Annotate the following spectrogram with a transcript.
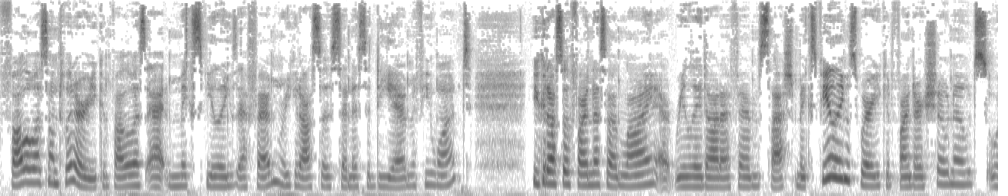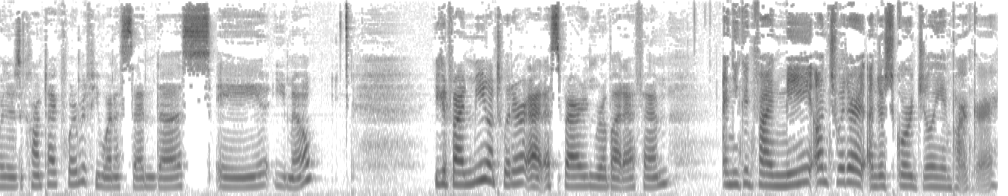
follow us on Twitter, you can follow us at Mixed Feelings FM, or you could also send us a DM if you want. You can also find us online at relay.fm slash mixed feelings, where you can find our show notes, or there's a contact form if you want to send us a email. You can find me on Twitter at aspiringrobotfm. And you can find me on Twitter at underscore Jillian Parker.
